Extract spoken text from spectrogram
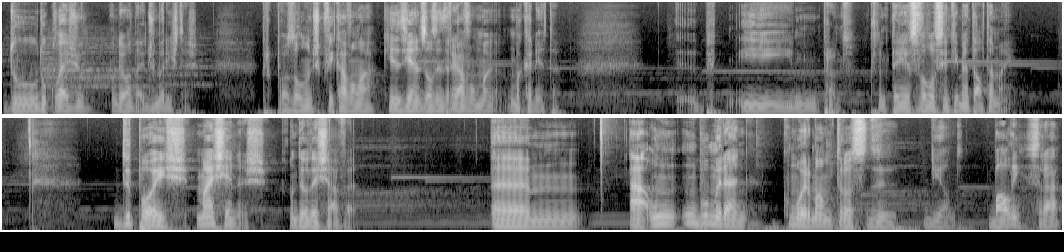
do, do colégio onde eu andei, dos maristas. Porque para os alunos que ficavam lá 15 anos, eles entregavam uma, uma caneta e pronto, portanto tem esse valor sentimental também. Depois, mais cenas onde eu deixava. Um, ah, um, um boomerang que o meu irmão me trouxe de, de onde? Bali, será?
